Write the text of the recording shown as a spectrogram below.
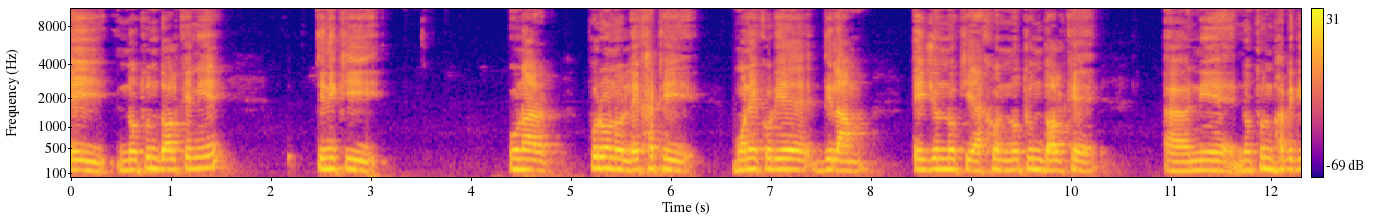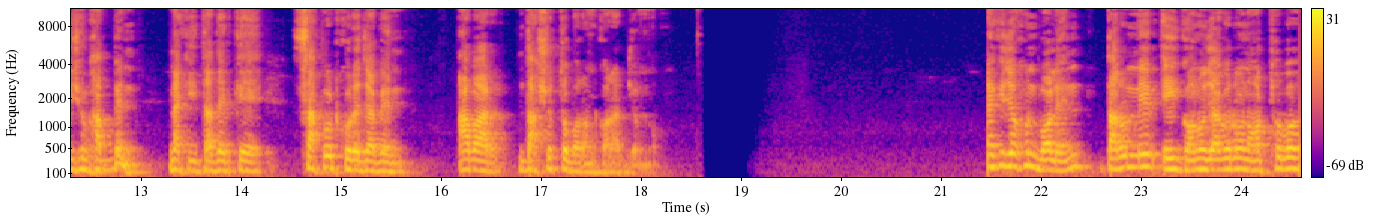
এই নতুন দলকে নিয়ে? তিনি কি ওনার পুরনো লেখাটি মনে করিয়ে দিলাম? এই জন্য কি এখন নতুন দলকে নিয়ে নতুনভাবে কিছু ভাববেন? নাকি তাদেরকে সাপোর্ট করে যাবেন আবার দাসত্ব বরণ করার জন্য? নাকি যখন বলেন, তারুণ্যের এই গণজাগরণ অর্থবহ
